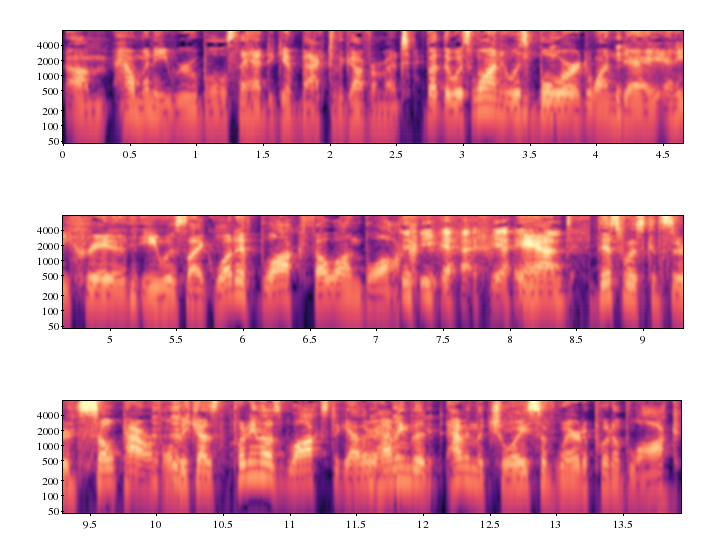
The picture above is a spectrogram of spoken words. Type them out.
um, how many rubles they had to give back to the government. But there was one who was bored one day, and he created. He was like, "What if block fell on block?" yeah, yeah, and this was considered so powerful because putting those blocks together having the having the choice of where to put a block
